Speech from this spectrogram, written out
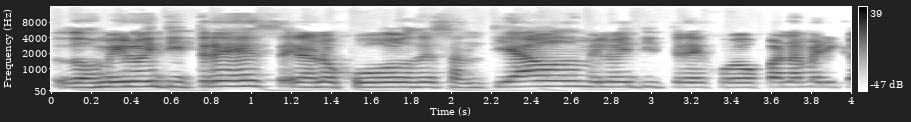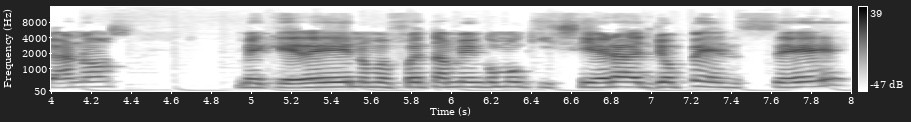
2023 eran los Juegos de Santiago, 2023 Juegos Panamericanos. Me quedé, no me fue tan bien como quisiera. Yo pensé,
